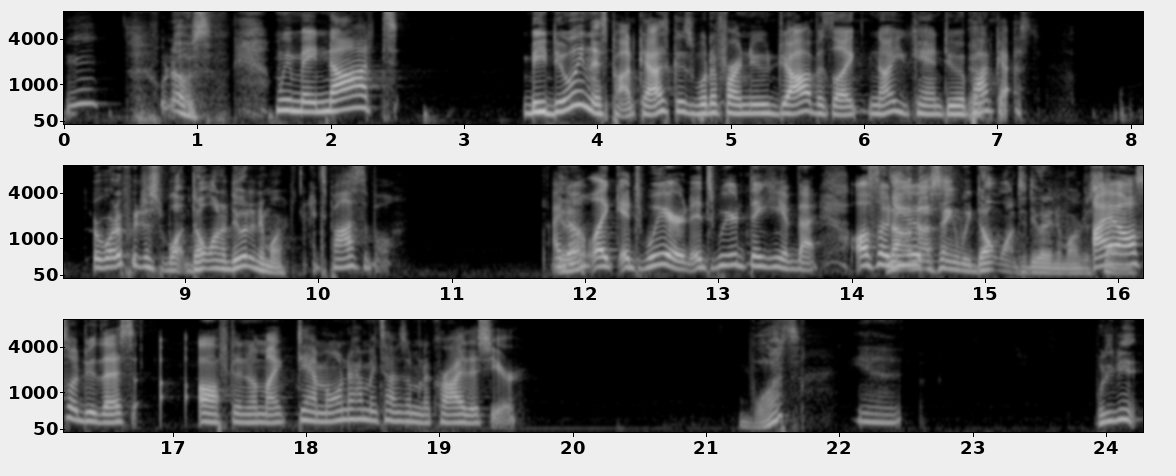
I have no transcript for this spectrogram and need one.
Who knows? we may not be doing this podcast because what if our new job is like, no, you can't do a podcast? Or what if we just wa- don't want to do it anymore? It's possible. I You don't like. It's weird. It's weird thinking of that. Also, No, do I'm not saying we don't want to do it anymore. I'm just I saying. also do this often. I'm like, damn. I wonder how many times I'm going to cry this year. what? Yeah. What do you mean?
